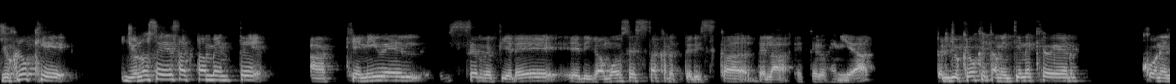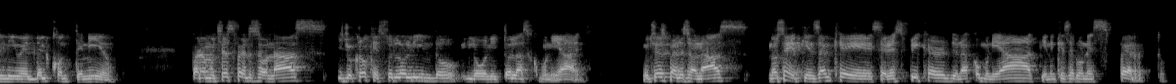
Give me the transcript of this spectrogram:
Yo creo que yo no sé exactamente a qué nivel se refiere, eh, digamos, esta característica de la heterogeneidad, pero yo creo que también tiene que ver con el nivel del contenido. Para muchas personas, y yo creo que eso es lo lindo y lo bonito de las comunidades, muchas personas, no sé, piensan que ser speaker de una comunidad tiene que ser un experto.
